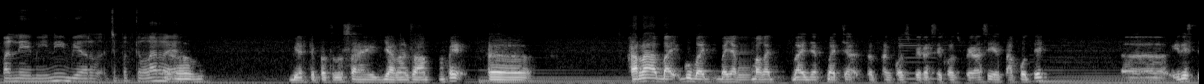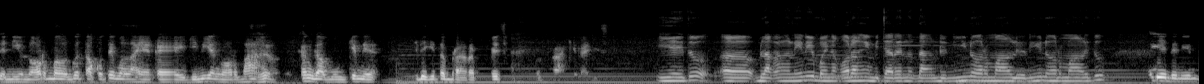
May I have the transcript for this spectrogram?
pandemi ini biar cepet kelar ya. Em, biar cepat selesai. Jangan sampai eh, karena baik gue banyak banget banyak baca tentang konspirasi konspirasi ya. Takutnya eh, ini the new normal. Gue takutnya malah yang kayak gini yang normal. Kan nggak mungkin ya. Jadi kita berharap cepat berakhir aja sih. Iya itu eh, belakangan ini banyak orang yang bicara tentang the new normal, the new normal. Itu iya dan ini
